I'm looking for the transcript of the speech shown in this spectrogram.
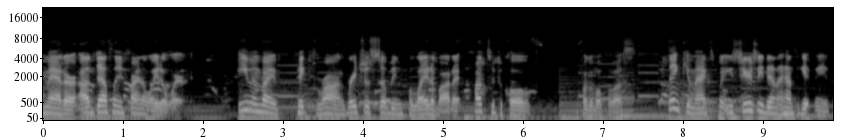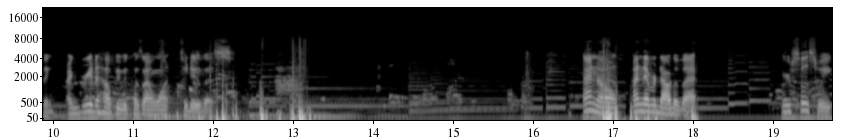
matter. I'll definitely find a way to wear it. Even if I picked wrong, Rachel's still being polite about it. How typical for the both of us. Thank you, Max, but you seriously didn't have to get me anything. I agree to help you because I want to do this. I know. I never doubted that. You're so sweet.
